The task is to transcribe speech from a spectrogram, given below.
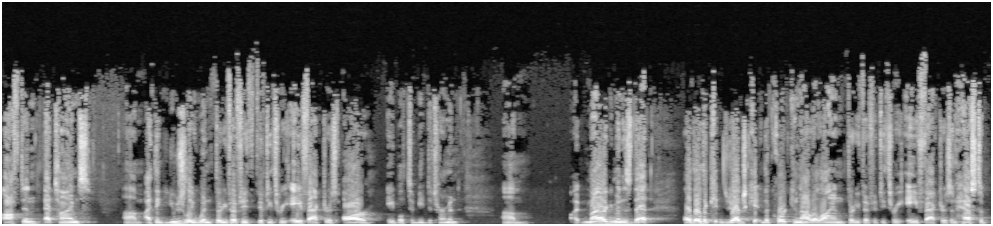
often at times. Um, I think usually when 3553A factors are able to be determined. Um, I- my argument is that although the judge, the court cannot rely on 3553A factors and has to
